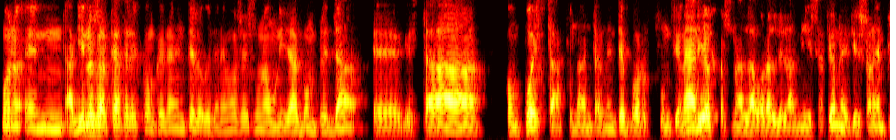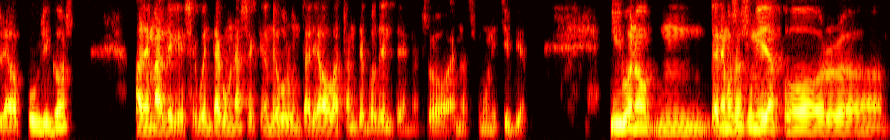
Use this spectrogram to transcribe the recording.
Bueno, en, aquí en Los Alcáceres concretamente lo que tenemos es una unidad completa eh, que está compuesta fundamentalmente por funcionarios, personal laboral de la administración, es decir, son empleados públicos, además de que se cuenta con una sección de voluntariado bastante potente en nuestro, en nuestro municipio. Y bueno, mm, tenemos asumidas por,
